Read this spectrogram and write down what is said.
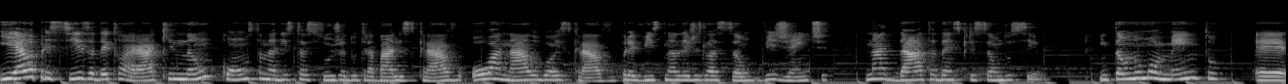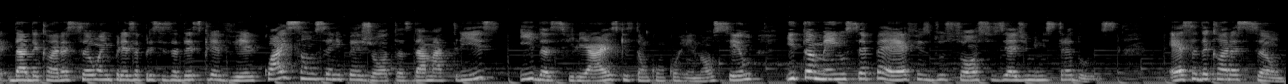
E ela precisa declarar que não consta na lista suja do trabalho escravo ou análogo ao escravo previsto na legislação vigente na data da inscrição do selo. Então, no momento é, da declaração, a empresa precisa descrever quais são os CNPJs da matriz e das filiais que estão concorrendo ao selo e também os CPFs dos sócios e administradores. Essa declaração,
